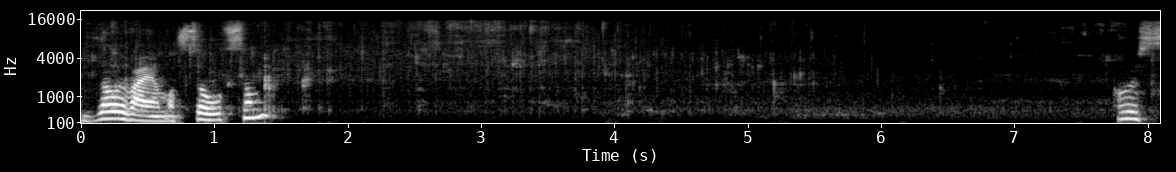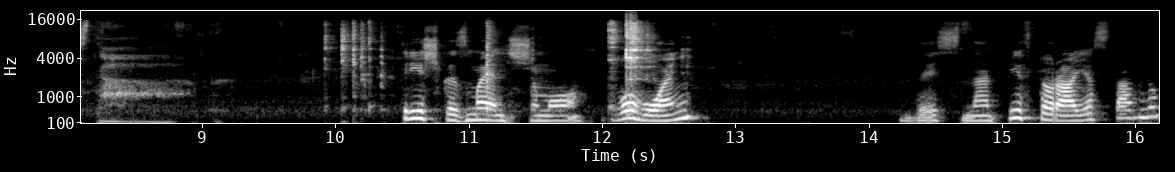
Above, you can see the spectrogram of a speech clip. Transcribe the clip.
Заливаємо соусом. Ось так. Трішки зменшимо вогонь. Десь на півтора я ставлю.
